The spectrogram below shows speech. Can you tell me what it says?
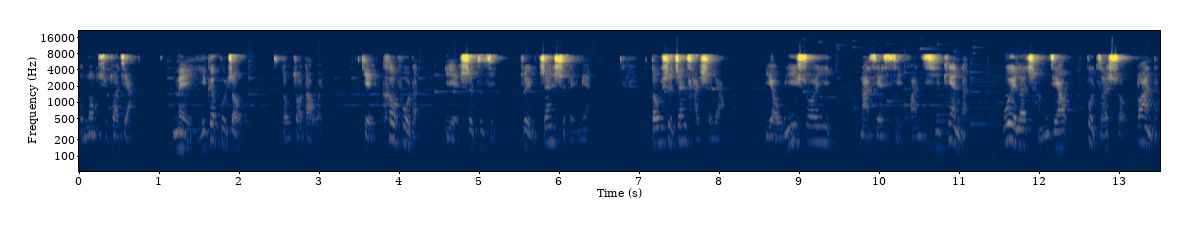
不弄虚作假，每一个步骤。都做到位，给客户的也是自己最真实的一面，都是真材实料。有一说一，那些喜欢欺骗的，为了成交不择手段的，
